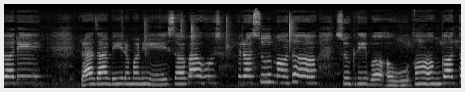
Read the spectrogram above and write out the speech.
गरे। राजा वीरमणि सबाहु र सुमद सुग्रीव औ अङ्गत।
